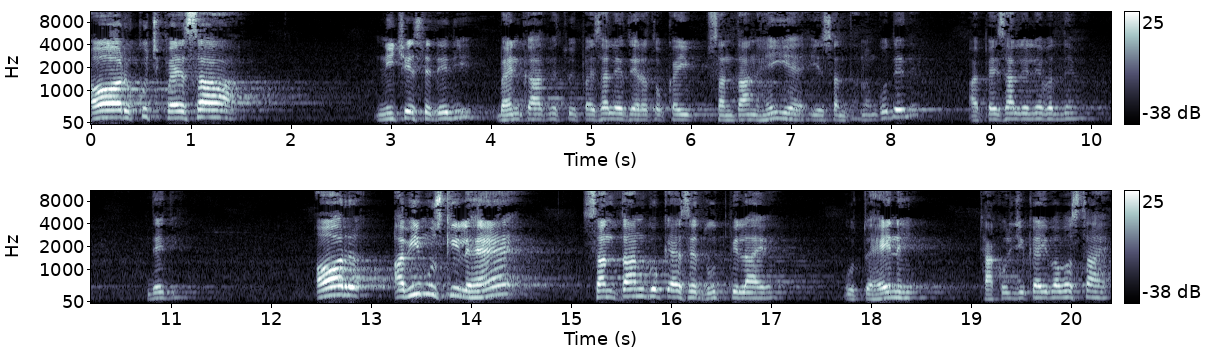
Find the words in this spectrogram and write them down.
और कुछ पैसा नीचे से दे दी बहन का हाथ में, तू पैसा ले दे रहा तो कई संतान है ही है। ये संतान हमको दे दे। और पैसा ले ले बदले में। दे दी। और अभी मुश्किल है, संतान को कैसे दूध पिलाए? वो तो है नहीं। ठाकुर जी का ही व्यवस्था है।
